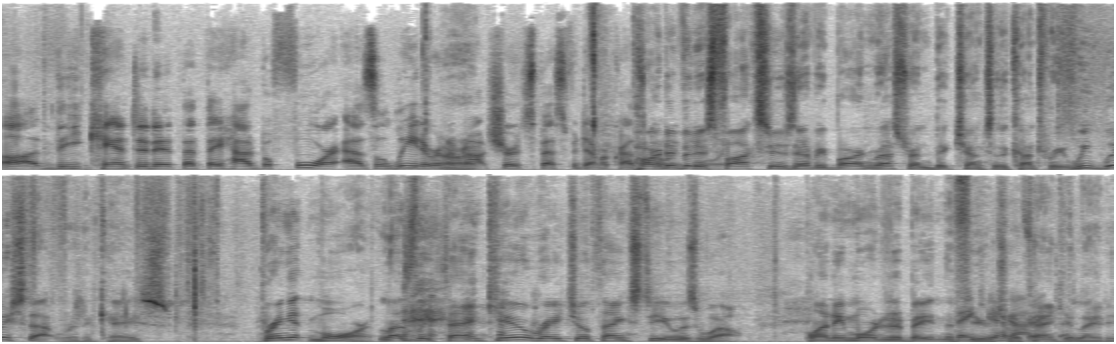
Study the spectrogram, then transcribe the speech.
uh, the candidate that they had before as a leader, and All I'm right. not sure it's best for Democrats. Part of it is forward. Fox News in every bar and restaurant in big chunks of the country. We wish that were the case. Bring it more. Leslie, thank you. Rachel, thanks to you as well. Plenty more to debate in the Thank future. Great Thank you, ladies.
